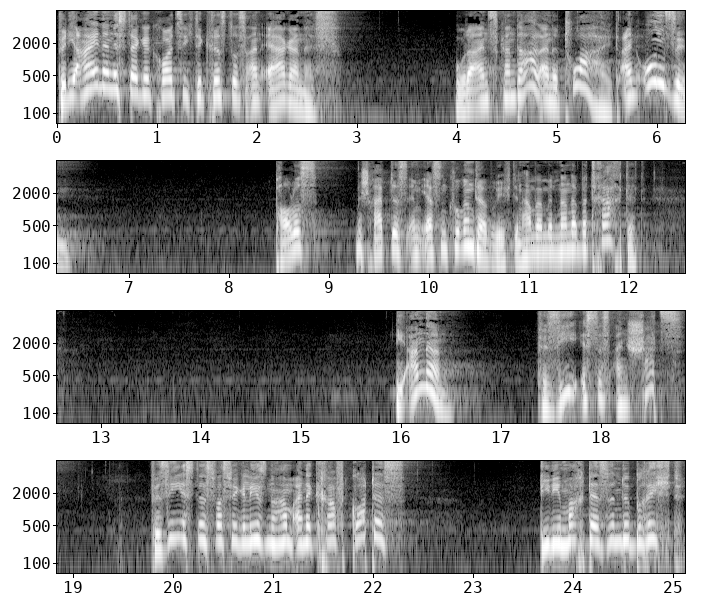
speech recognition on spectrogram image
Für die einen ist der gekreuzigte Christus ein Ärgernis oder ein Skandal, eine Torheit, ein Unsinn. Paulus beschreibt es im ersten Korintherbrief, den haben wir miteinander betrachtet. Die anderen, für sie ist es ein Schatz. Für sie ist es, was wir gelesen haben, eine Kraft Gottes, die die Macht der Sünde bricht,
